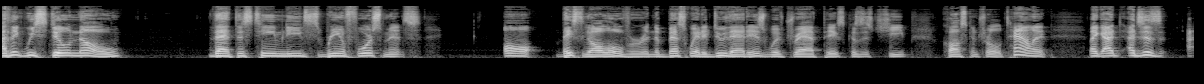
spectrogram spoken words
I think we still know that this team needs reinforcements all basically all over, and the best way to do that is with draft picks because it's cheap, cost control talent. Like I, I just. I,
